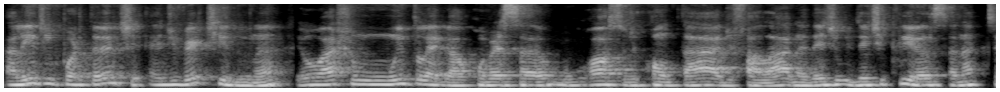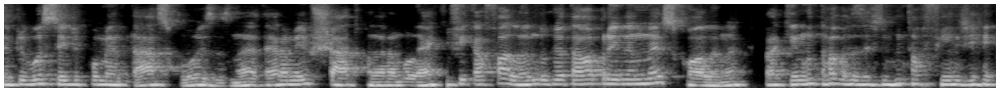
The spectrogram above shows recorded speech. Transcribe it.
além de importante, é divertido, né? Eu acho muito legal conversar, eu gosto de contar, de falar, né? Desde, desde criança, né? Sempre gostei de comentar as coisas, né? Até era meio chato quando era moleque e ficar falando do que eu estava aprendendo na escola, né? Para quem não estava, às vezes, muito afim de,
